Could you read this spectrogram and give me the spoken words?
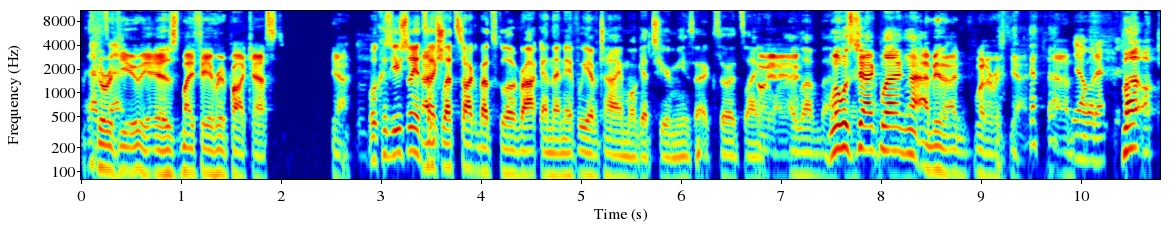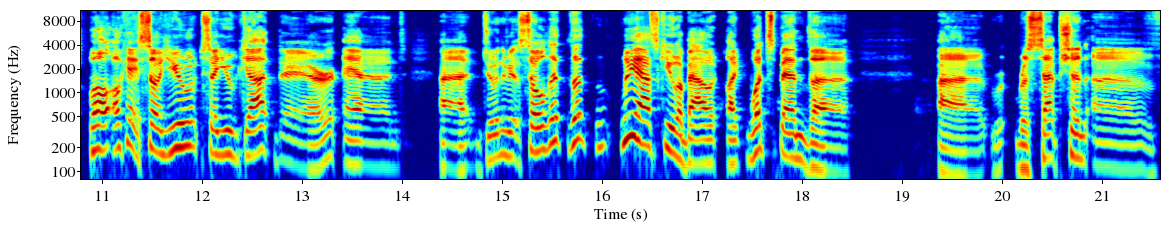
That's the review is my favorite podcast. Yeah. Well, because usually it's I'm like, sh- let's talk about School of Rock, and then if we have time, we'll get to your music. So it's like, Oh, yeah, yeah. I love that. What was Jack Black? I mean, I, whatever. Yeah. Um, yeah, whatever. But well, okay. So you so you got there and uh, doing the. So let, let let me ask you about like what's been the uh, re- reception of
